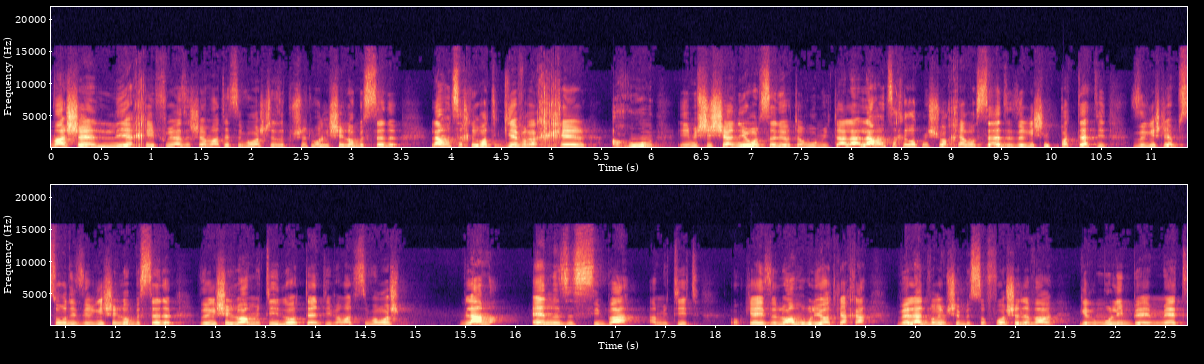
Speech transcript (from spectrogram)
מה שלי הכי הפריע זה שאמרתי לעצמי בראש שזה פשוט מרגיש לי לא בסדר. למה צריך לראות גבר אחר ערום עם מישהי שאני רוצה להיות ערום איתה? למה צריך לראות מישהו אחר עושה את זה? זה הרגיש לי פתטי, זה הרגיש לי אבסורדי, זה הרגיש לי לא בסדר, זה הרגיש לי לא אמיתי, לא אותנטי, ואמרתי לעצמי בראש, למה? אין לזה סיבה אמיתית, אוקיי? זה לא אמור להיות ככה, ואלה הדברים שבסופו של דבר גרמו לי באמת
